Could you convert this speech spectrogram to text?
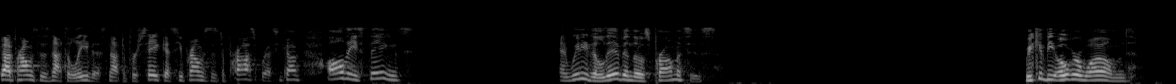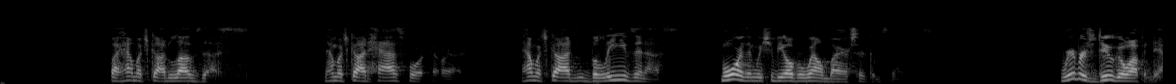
God promises not to leave us, not to forsake us. He promises to prosper us. He promises all these things. And we need to live in those promises. We can be overwhelmed by how much God loves us, and how much God has for us, and how much God believes in us, more than we should be overwhelmed by our circumstances. Rivers do go up and down,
